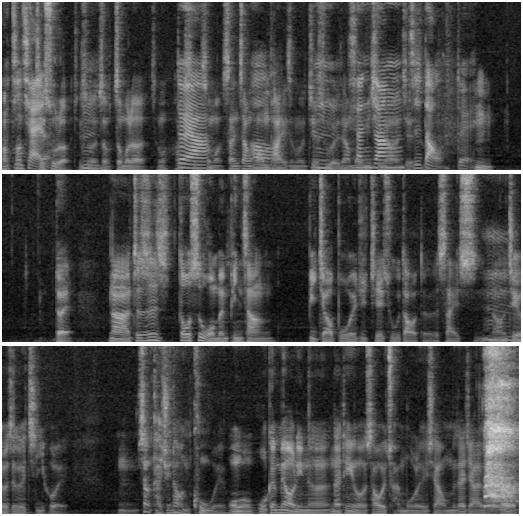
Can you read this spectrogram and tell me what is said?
啊，结束了，结束了，怎怎么了？什么？对啊，什么三张黄牌？什么结束了？这样莫名其妙的结束。对，嗯，对，那就是都是我们平常比较不会去接触到的赛事，然后借由这个机会，嗯，像跆拳道很酷诶，我我跟妙玲呢那天有稍微揣摩了一下，我们在家有稍微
